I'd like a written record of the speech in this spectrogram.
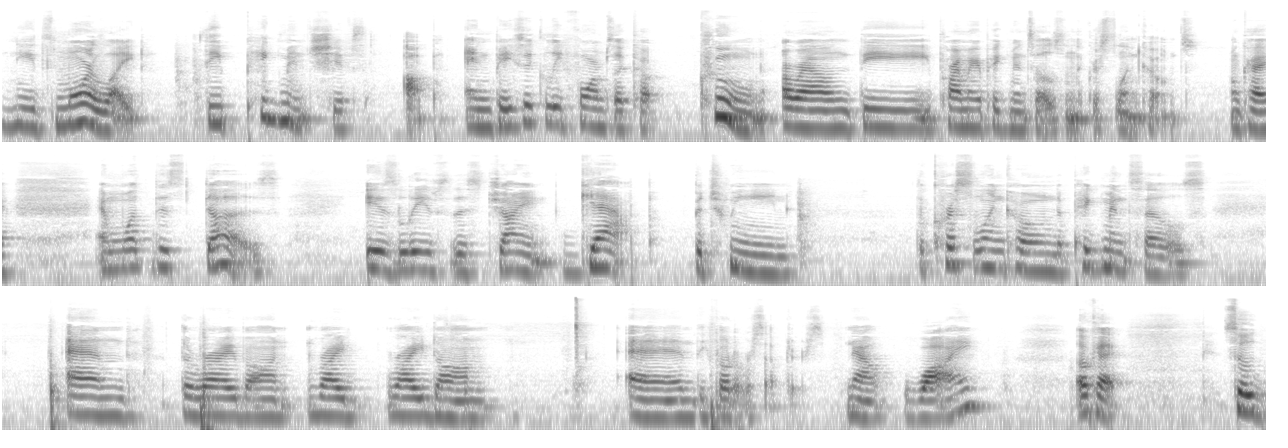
needs more light, the pigment shifts up and basically forms a cocoon around the primary pigment cells in the crystalline cones. Okay? And what this does is leaves this giant gap between the crystalline cone, the pigment cells, and the ribon, and the photoreceptors. Now, why? Okay, so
